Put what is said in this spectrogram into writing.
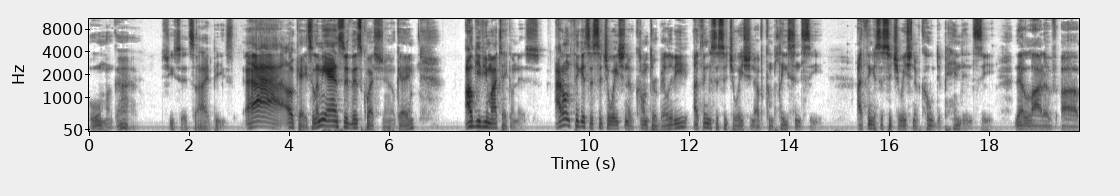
Oh my God. She said side piece. Ah, okay. So let me answer this question, okay? I'll give you my take on this. I don't think it's a situation of comfortability. I think it's a situation of complacency. I think it's a situation of codependency that a lot of uh,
